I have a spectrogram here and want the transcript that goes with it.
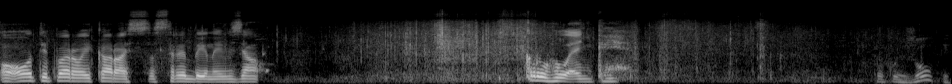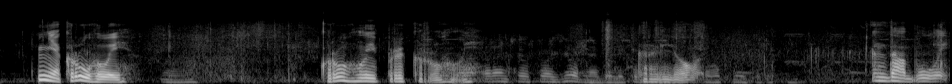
О, от і перший карась зі середини взяв. Кругленький. Какой желтый? Ні, круглий. Круглий прикруглий. Раньше вот озерные были. Крылёвые. Вот эти. Да, були.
